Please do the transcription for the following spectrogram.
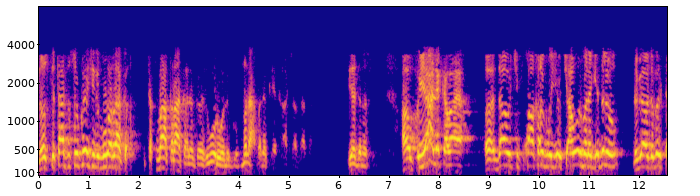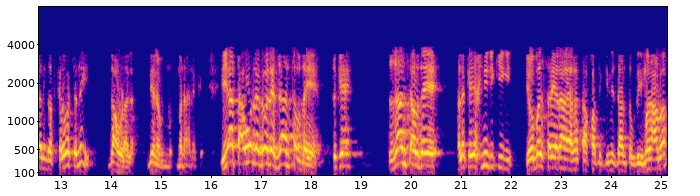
نو اس کتا ته څوک چې لګور راک چقماق راک لکه زور ولګو منع بنه کې خاصه ذاته یا دنس او یا لکه دا چې په خلک به یو چا اور بلګیدلو نو بیا د بل تل د کروته نه دا وړاله دینه منع نه کوي یا تا اور لګول ځان ته ودی څه ځان ته ودی الکه یخنی دي کیږي یو بل سره راغی هغه تا خاطر کې نه ځان ته ودی منع به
